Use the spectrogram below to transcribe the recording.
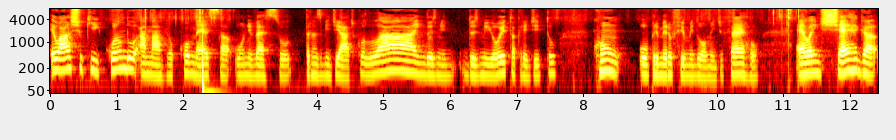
Eu acho que quando a Marvel começa o universo transmediático lá em 2000, 2008, acredito, com o primeiro filme do Homem de Ferro, ela enxerga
